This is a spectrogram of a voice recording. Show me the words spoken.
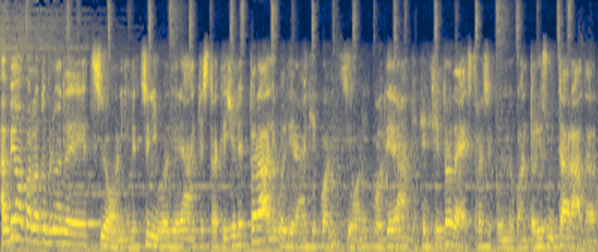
Abbiamo parlato prima delle elezioni, elezioni vuol dire anche strategie elettorali, vuol dire anche coalizioni, vuol dire anche che il centrodestra, secondo quanto risulta Radar,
